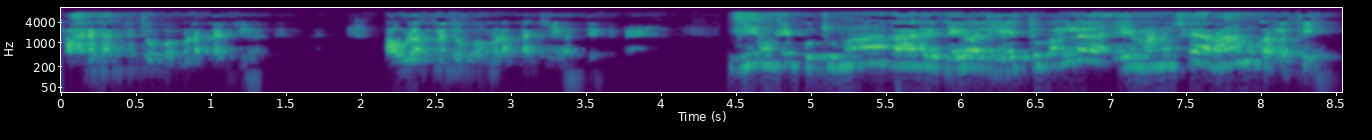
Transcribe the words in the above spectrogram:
කාර්යයක් නැතුව කොහොමද ජීවත් වෙන්න බෑ. පවුලක් නැතුව කොහොමද ජීවත් වෙන්න බෑ. මේ වගේ පුදුමාකාර දේවල් හේතු කරලා ඒ මනුස්සයා රාමු කරලා තියෙනවා.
